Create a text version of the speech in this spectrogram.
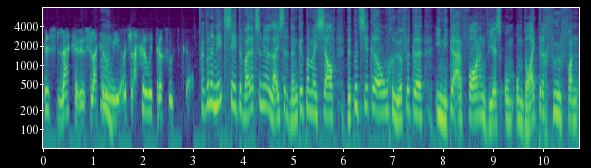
dis lekker, dis lekker om die, dit is lekker om dit terugvoer te kry. Ek wil nou net sê terwyl ek so nou luister, dink ek by myself, dit moet seker 'n ongelooflike unieke ervaring wees om om daai terugvoer van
